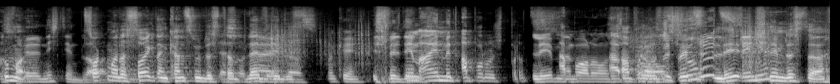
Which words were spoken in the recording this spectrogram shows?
Guck Ich mal, will nicht den blauen. zock mal das Zeug, dann kannst du das schaut Tablett, geil ey, das. Okay. Ich will Ich den nehme einen mit Aperol Spritz. Leben Aperol Spritz. Ich nehme das da.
